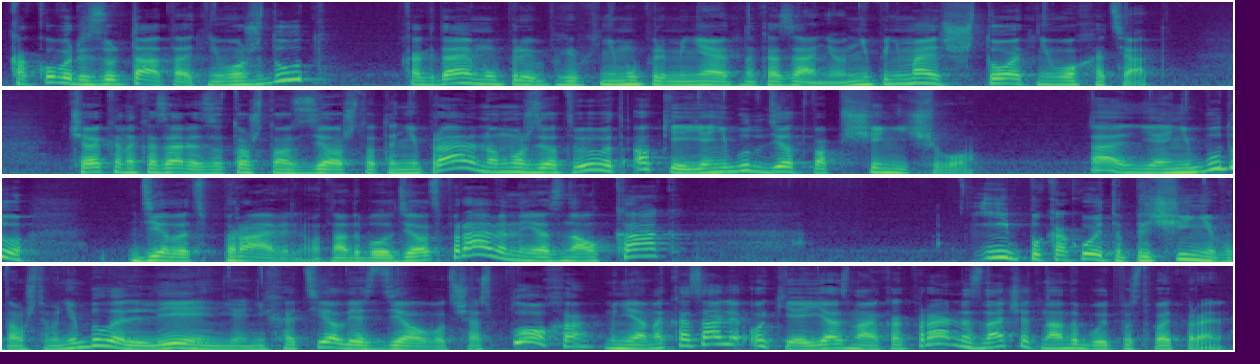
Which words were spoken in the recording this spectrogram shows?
какого результата от него ждут, когда ему, к нему применяют наказание. Он не понимает, что от него хотят. Человека наказали за то, что он сделал что-то неправильно, он может сделать вывод, окей, я не буду делать вообще ничего. Да, я не буду делать правильно. Вот надо было делать правильно, я знал как, и по какой-то причине, потому что мне было лень, я не хотел, я сделал вот сейчас плохо, меня наказали, окей, я знаю, как правильно, значит, надо будет поступать правильно.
